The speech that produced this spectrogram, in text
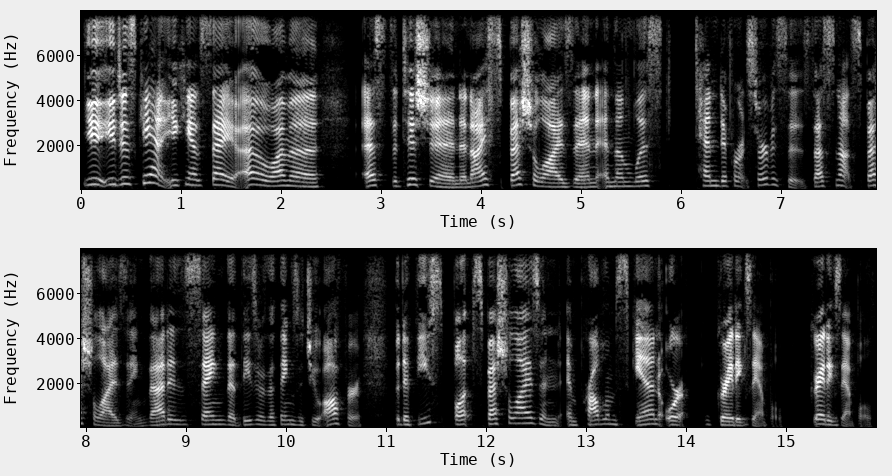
you, you just can't. You can't say, oh, I'm a esthetician and I specialize in, and then list 10 different services. That's not specializing. That is saying that these are the things that you offer. But if you sp- specialize in, in problem skin, or great example, Great example.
